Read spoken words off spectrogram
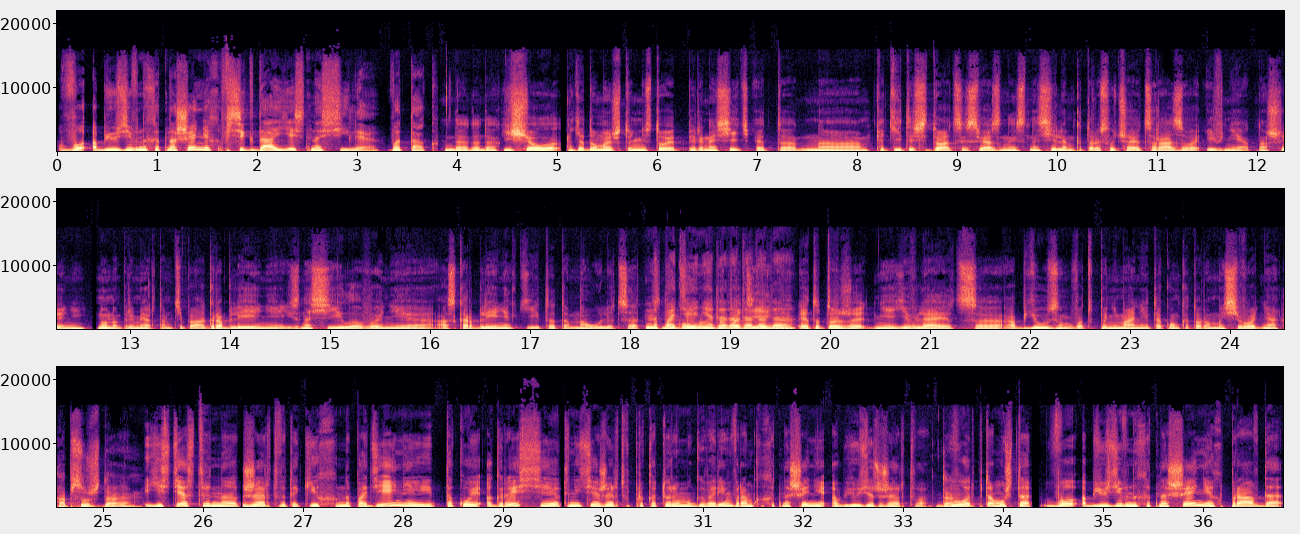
в абьюзивных отношениях всегда есть насилие. Вот так. Да, да, да. Еще я думаю, что не стоит переносить это на какие-то ситуации, связанные с насилием, которые случаются разово и вне отношений. Ну, например, там типа ограбление, изнасилование, оскорбления какие-то там на улице от Нападение, да, нападения. да, да, да, да. Это тоже не является абьюзом вот в понимании таком, котором мы сегодня обсуждаем. Естественно, жертвы таких нападений, такой агрессии, это не те жертвы, про которые мы говорим в рамках отношений абьюзер-жертва. Да. Вот, потому что в абьюзивных отношениях, правда,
